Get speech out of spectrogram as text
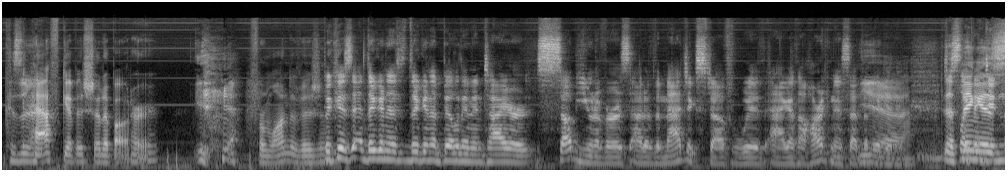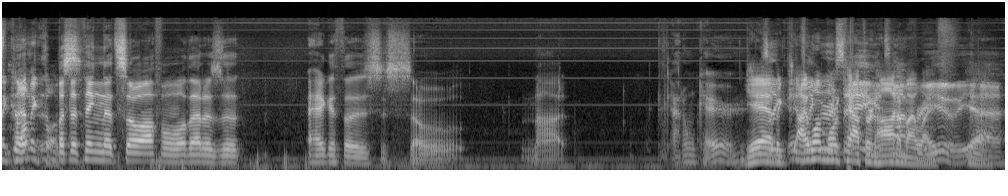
Because they're half give a shit about her Yeah. from WandaVision. because they're gonna they're gonna build an entire sub universe out of the magic stuff with Agatha Harkness at the Yeah. beginning, the like thing they is, did in the comic that- books. but the thing that's so awful about that is that Agatha is just so not. I don't care. yeah, like- but I like want more saying, Kathryn Hahn in my life. you, yeah.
